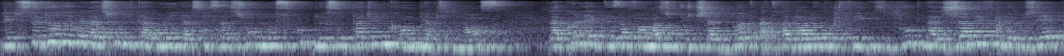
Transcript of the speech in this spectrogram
les pseudo-révélations du tabloïd à sensation non-scoop ne sont pas d'une grande pertinence. La collecte des informations du chatbot à travers le compte Facebook n'a jamais fait l'objet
